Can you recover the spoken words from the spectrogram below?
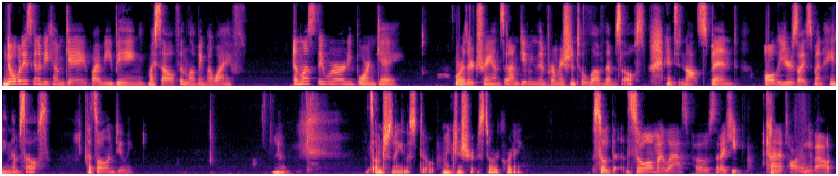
Nobody's going to become gay by me being myself and loving my wife unless they were already born gay or they're trans. And I'm giving them permission to love themselves and to not spend all the years I spent hating themselves. That's all I'm doing. Yeah. So I'm just making it still, making sure it's still recording. So, th- so on my last post that I keep kind of talking about,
